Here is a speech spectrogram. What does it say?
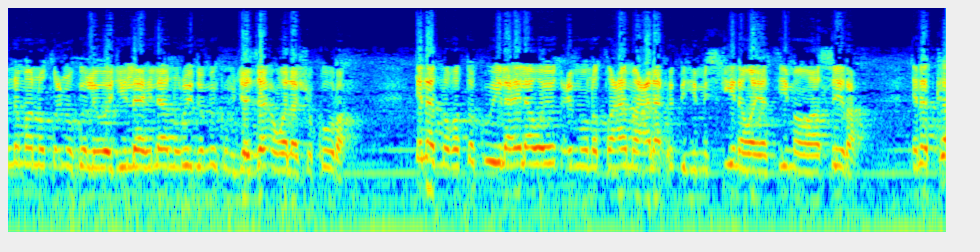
inamaa nuطcimukum liwajhi illahi laa nuriidu minkum jazaan walaa shukura inaad noqoto kuwa ilahay la wayuطcimuuna aطcaama calaa xubihi miskiina wayatiima waasiira inaad ka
